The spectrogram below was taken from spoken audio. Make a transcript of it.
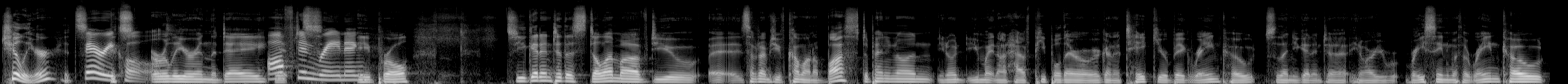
chillier. It's Very it's cold. earlier in the day. Often raining. April. So you get into this dilemma of do you? Uh, sometimes you've come on a bus, depending on you know you might not have people there who are going to take your big raincoat. So then you get into you know are you racing with a raincoat?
